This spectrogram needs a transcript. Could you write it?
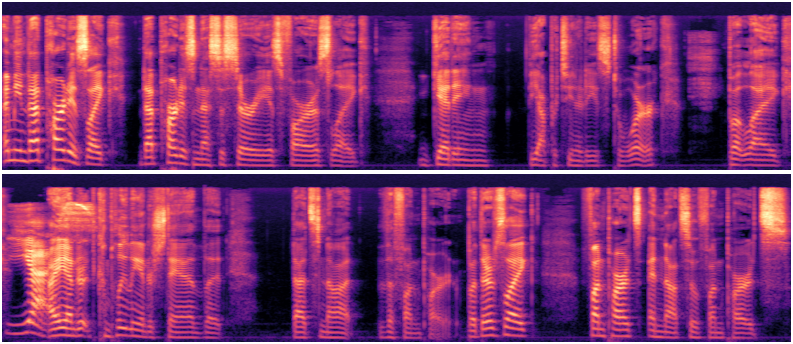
I mean, that part is like that part is necessary as far as like getting the opportunities to work. But like Yes. I under completely understand that that's not the fun part. But there's like fun parts and not so fun parts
